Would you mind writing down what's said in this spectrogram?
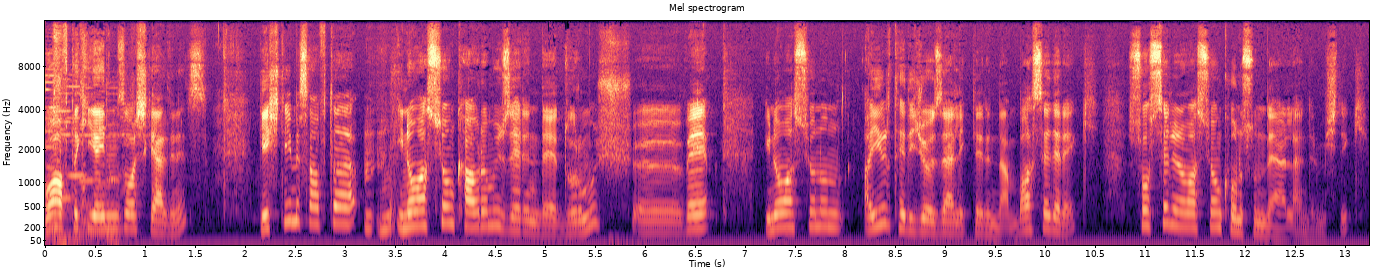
Bu haftaki yayınımıza hoş geldiniz. Geçtiğimiz hafta inovasyon kavramı üzerinde durmuş e, ve inovasyonun ayırt edici özelliklerinden bahsederek sosyal inovasyon konusunu değerlendirmiştik.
